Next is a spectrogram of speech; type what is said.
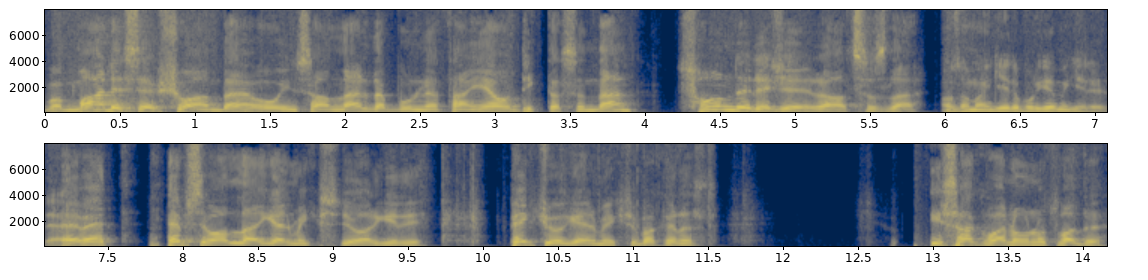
Maalesef şu anda o insanlar da bu Netanyahu diktasından son derece rahatsızlar. O zaman geri buraya mı gelirler? Evet. Hepsi vallahi gelmek istiyorlar geri. Pek çoğu gelmek istiyor. Bakınız. İshak Van'ı unutmadı.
